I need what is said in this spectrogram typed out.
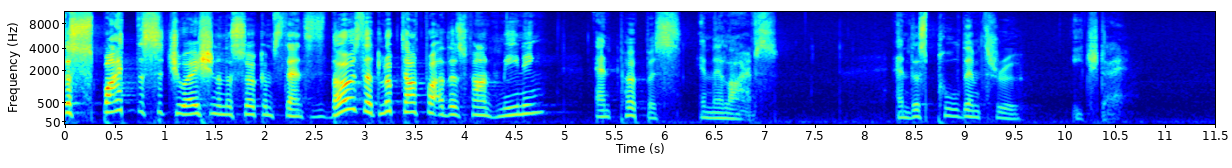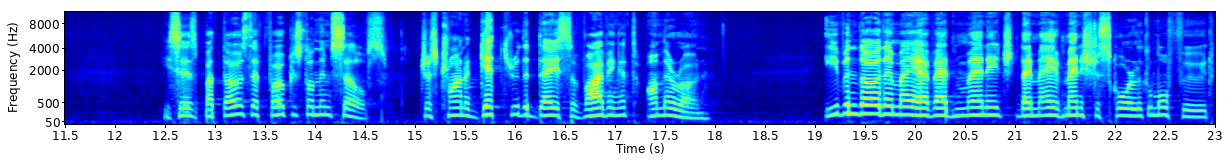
despite the situation and the circumstances, those that looked out for others found meaning and purpose in their lives. And this pulled them through each day. He says, But those that focused on themselves, just trying to get through the day, surviving it on their own. Even though they may have had managed, they may have managed to score a little more food,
